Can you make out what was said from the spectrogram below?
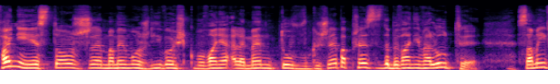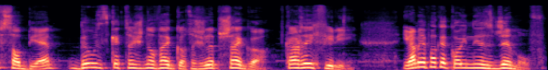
Fajnie jest to, że mamy możliwość kupowania elementów w grze poprzez zdobywanie waluty. Samej w sobie, by uzyskać coś nowego, coś lepszego, w każdej chwili. I mamy pokecoiny z gymów.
